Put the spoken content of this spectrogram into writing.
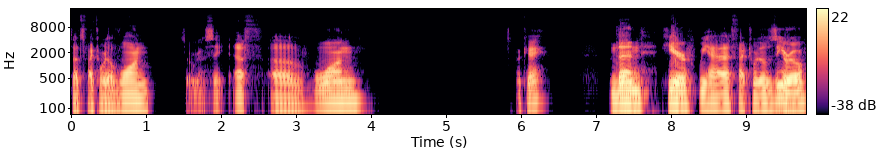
that's factorial of 1. So we're going to say f of 1. Okay. And then here we have factorial 0,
